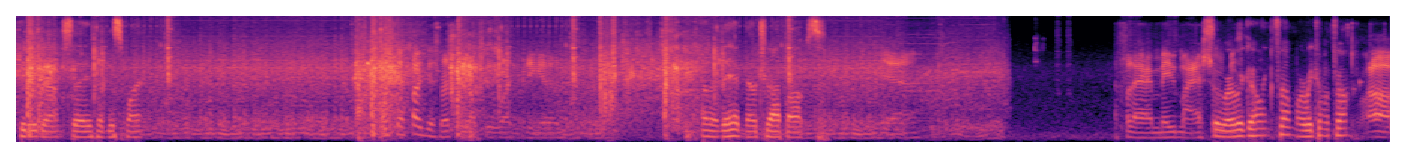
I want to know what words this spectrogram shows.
of Get it down safe at this point. Honestly, I feel like this rush could actually work pretty good. I mean, they have no trap ops. Yeah. I feel like maybe my So where are we going from? Where are we coming from? Uh,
